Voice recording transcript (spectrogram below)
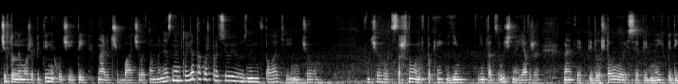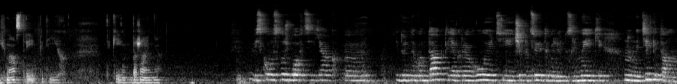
Чи хто не може піти, не хоче йти, навіть щоб бачили там мене з ним, то я також працюю з ними в палаті і нічого. Нічого страшного навпаки, їм, їм так зручно, я вже знаєте, як підлаштовуюся під них, під їх настрій, під їх такі бажання. Військовослужбовці як е, йдуть на контакт, як реагують, і чи працюєте ви з людьми, які ну не тільки там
